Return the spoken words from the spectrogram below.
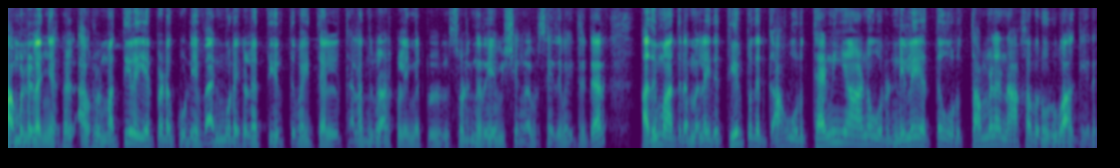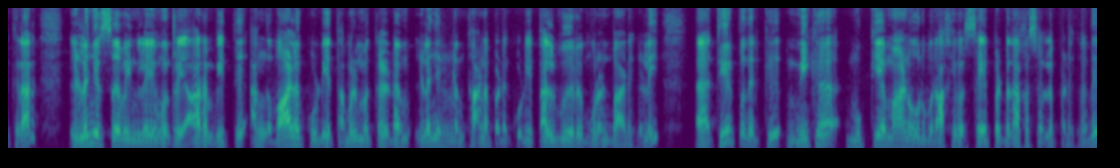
தமிழ் இளைஞர்கள் அவர்கள் மத்தியில் ஏற்படக்கூடிய வன்முறைகளை தீர்த்து வைத்தல் கலந்துரையாடல்களை மேற்கொள்ளும் சொல்லி நிறைய விஷயங்கள் அவர் செய்து வைத்திருக்கிறார். அது மாத்திரமல்ல இதை தீர்ப்பதற்காக ஒரு தனியான ஒரு நிலையத்தை ஒரு தமிழனாக அவர் உருவாக்கி இருக்கிறார். இளைஞர் சேவை நிலையம் ஒன்றை ஆரம்பித்து அங்கு வாழக்கூடிய தமிழ் மக்களிடம் இளைஞர்களிடம் காணப்படக்கூடிய பல்வேறு முரண்பாடுகளை தீர்ப்பதற்கு மிக முக்கியமான ஒருவராக இவர் செயற்பட்டதாக சொல்லப்படுகிறது.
